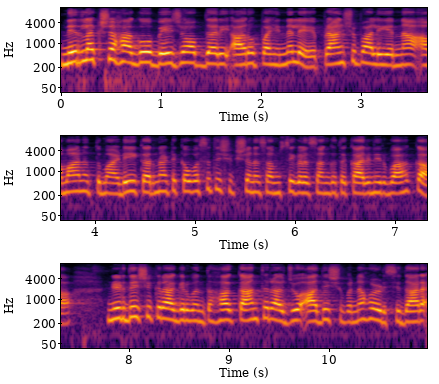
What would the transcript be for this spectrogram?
ನಿರ್ಲಕ್ಷ್ಯ ಹಾಗೂ ಬೇಜವಾಬ್ದಾರಿ ಆರೋಪ ಹಿನ್ನೆಲೆ ಪ್ರಾಂಶುಪಾಲೆಯನ್ನ ಅಮಾನತು ಮಾಡಿ ಕರ್ನಾಟಕ ವಸತಿ ಶಿಕ್ಷಣ ಸಂಸ್ಥೆಗಳ ಸಂಘದ ಕಾರ್ಯನಿರ್ವಾಹಕ ನಿರ್ದೇಶಕರಾಗಿರುವಂತಹ ಕಾಂತರಾಜು ಆದೇಶವನ್ನು ಹೊರಡಿಸಿದ್ದಾರೆ.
